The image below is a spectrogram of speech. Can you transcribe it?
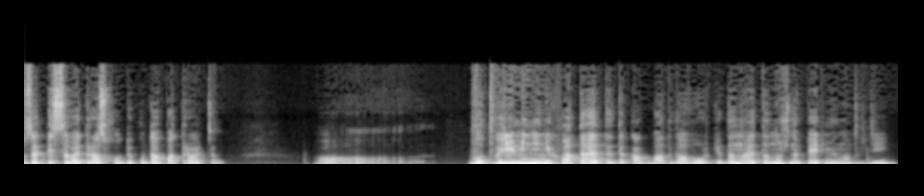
записывать расходы, куда потратил. А, вот времени не хватает, это как бы отговорки. Да? На это нужно 5 минут в день.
